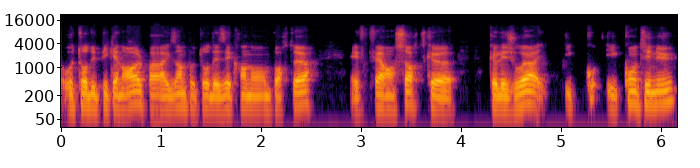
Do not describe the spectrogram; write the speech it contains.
autour du pick and roll, par exemple, autour des écrans non porteurs, et faire en sorte que, que les joueurs ils, continuent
